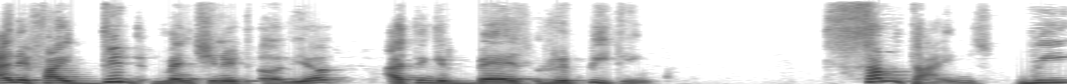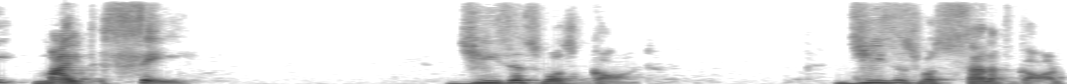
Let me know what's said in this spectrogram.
And if I did mention it earlier, I think it bears repeating Sometimes we might say, Jesus was God. Jesus was Son of God.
